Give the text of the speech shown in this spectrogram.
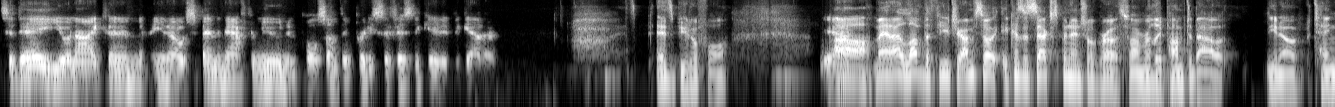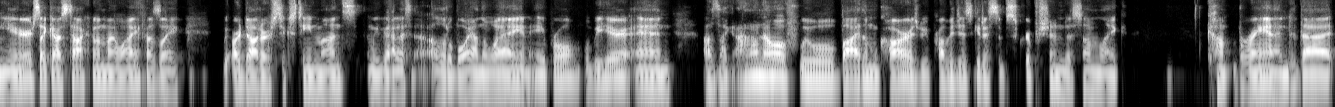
today, you and I can, you know, spend an afternoon and pull something pretty sophisticated together. It's, it's beautiful. Yeah. Oh man, I love the future. I'm so because it's exponential growth. So I'm really pumped about you know 10 years. Like I was talking with my wife, I was like, our daughter is 16 months, and we've got a, a little boy on the way. In April, we'll be here, and I was like, I don't know if we will buy them cars. We probably just get a subscription to some like brand that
